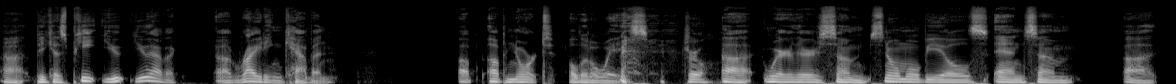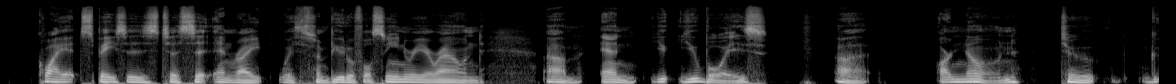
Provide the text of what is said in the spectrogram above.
uh, because Pete, you you have a, a writing cabin up up north a little ways. True. uh, where there's some snowmobiles and some uh, quiet spaces to sit and write with some beautiful scenery around. Um, and you, you boys uh, are known to g-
